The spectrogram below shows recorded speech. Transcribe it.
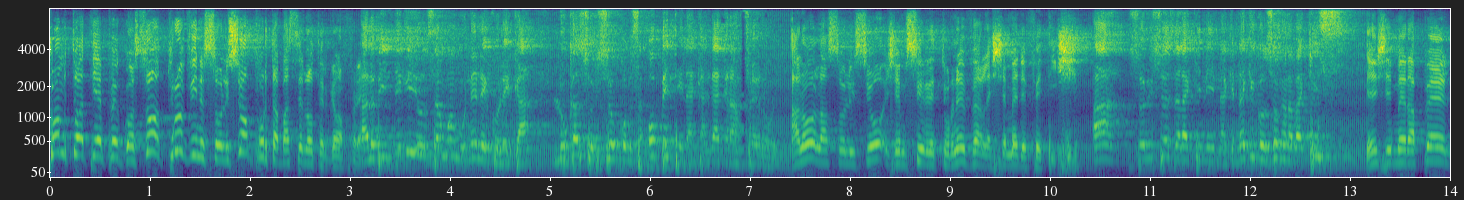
comme toi tu es un peu gosso, trouve une solution pour tabasser notre grand frère. Alors, la solution, je me suis retourné vers le chemin de fétiche. ah Et je me rappelle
